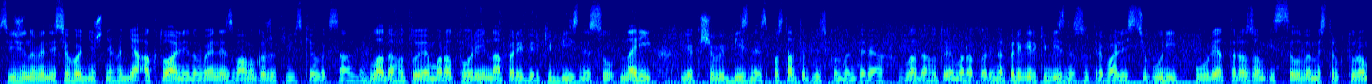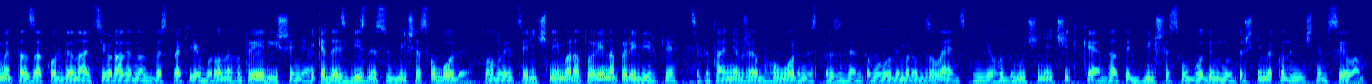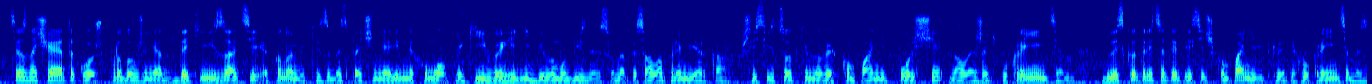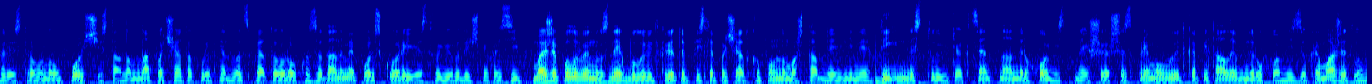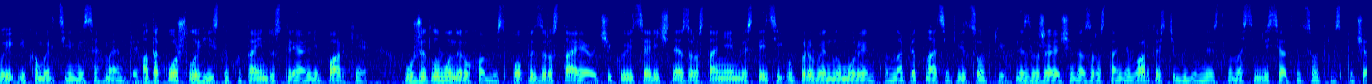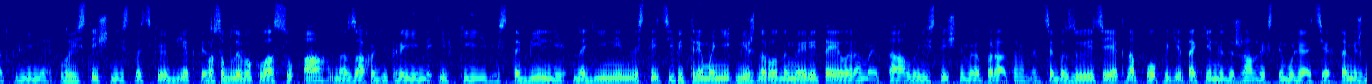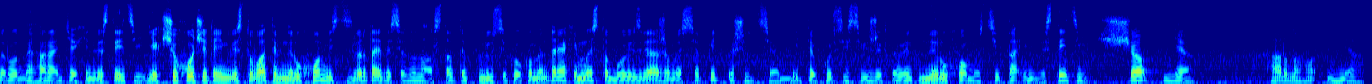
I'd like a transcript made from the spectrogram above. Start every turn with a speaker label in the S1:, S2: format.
S1: Свіжі новини сьогоднішнього дня. Актуальні новини. З вами Кожухівський Олександр. Влада готує мораторій на перевірки бізнесу на рік. Якщо ви бізнес, поставте плюс в коментарях. Влада готує мораторій на перевірки бізнесу тривалістю у рік. Уряд разом із силовими структурами та за координацією Ради нацбезпеки і оборони готує рішення, яке дасть бізнесу більше свободи. Планується річний мораторій на перевірки. Це питання вже обговорене з президентом Володимиром Зеленським. Його доручення чітке дати більше свободи внутрішнім економічним силам. Це означає також продовження детінізації економіки, забезпечення рівних умов, які вигідні білому бізнесу, написала прем'єрка. 6% нових компаній в Польщі належать українцям. Близько 30 тисяч компаній, відкритих українцями, зареєстровано у Польщі станом на початок липня 2025 року, за даними польського реєстру юридичних осіб. Майже половину з них було відкрито після початку повномасштабної війни, де інвестують акцент на нерухомість, найширше спрямовують капітали в нерухомість, зокрема житловий і комерційні сегменти, а також логістику та індустріальні парки. У житлову нерухомість попит зростає. Очікується річне зростання інвестицій у первинному ринку на 15%, незважаючи на зростання вартості будівництва на 70% з початку війни. Логістичні і складські об'єкти, особливо класу А на заході країни і в Києві, стабільні надійні інвестиції, підтримані міжнародними рітейлерами та логістичними операторами. Це базується як на попиті, так і недержавних стимуляціях та міжнародних гарантіях інвестицій. Якщо хочете інвестувати в нерухомість, звертайтеся до нас, ставте плюсик у коментарях, і ми з тобою зв'яжемося. Підпишіться, будьте в курсі свіжих новин нерухомості та інвестицій щодня. Гарного дня!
